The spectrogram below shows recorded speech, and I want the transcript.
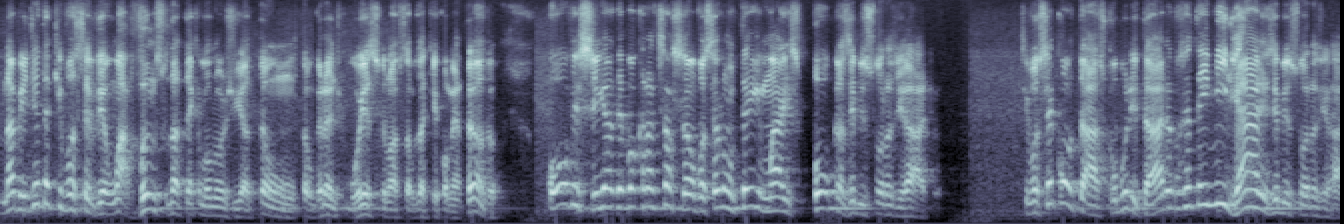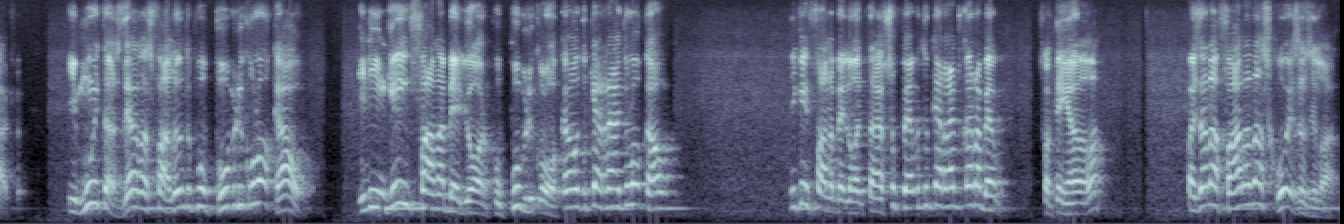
na medida que você vê um avanço da tecnologia tão, tão grande como esse que nós estamos aqui comentando, houve sim a democratização. Você não tem mais poucas emissoras de rádio. Se você contar as comunitárias, você tem milhares de emissoras de rádio. E muitas delas falando para o público local. E ninguém fala melhor para o público local do que a rádio local. Ninguém fala melhor de Taia Superba do que a Rádio Caramelo. Só tem ela lá. Mas ela fala das coisas de lá.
